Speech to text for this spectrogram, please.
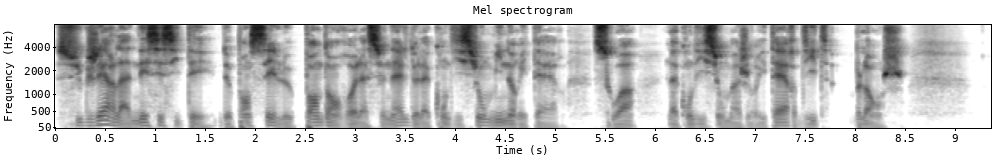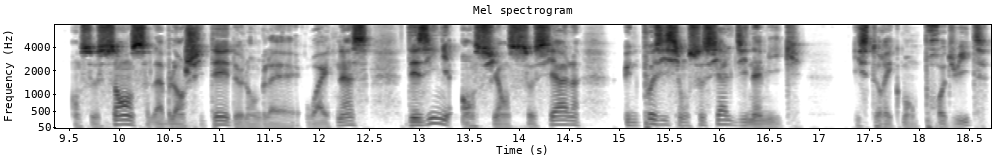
suggère la nécessité de penser le pendant relationnel de la condition minoritaire, soit la condition majoritaire dite blanche. En ce sens, la blanchité de l'anglais whiteness désigne en sciences sociales une position sociale dynamique, historiquement produite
